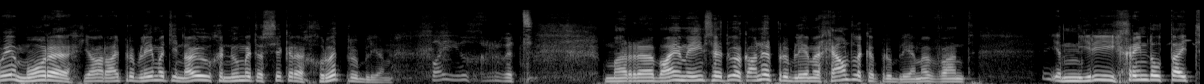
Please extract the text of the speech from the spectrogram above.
Goeiemôre. Ja, daai probleem wat jy nou genoem het is seker 'n groot probleem. Baie groot. Maar uh, baie mense het ook ander probleme, geldelike probleme want in hierdie grendeltyd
